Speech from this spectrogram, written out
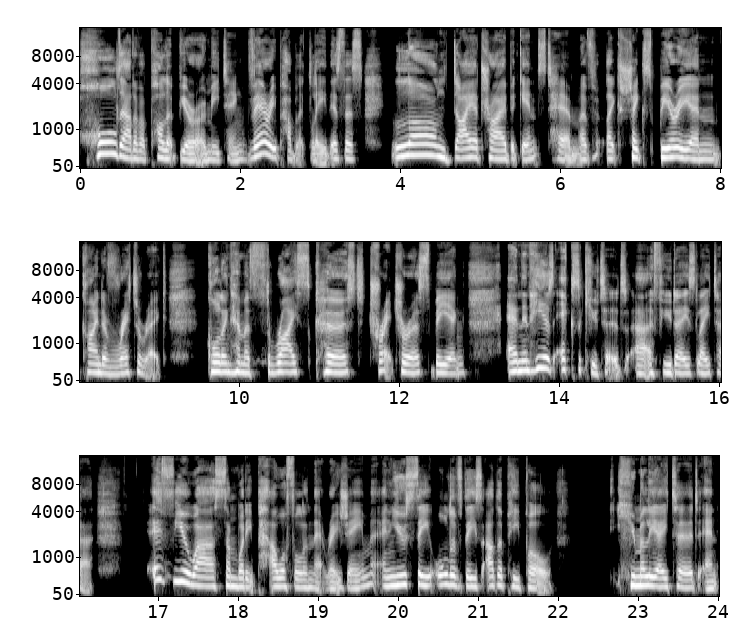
hauled out of a Politburo meeting very publicly. There's this long diatribe against him of like Shakespearean kind of rhetoric, calling him a thrice cursed, treacherous being. And then he is executed uh, a few days later. If you are somebody powerful in that regime and you see all of these other people humiliated and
